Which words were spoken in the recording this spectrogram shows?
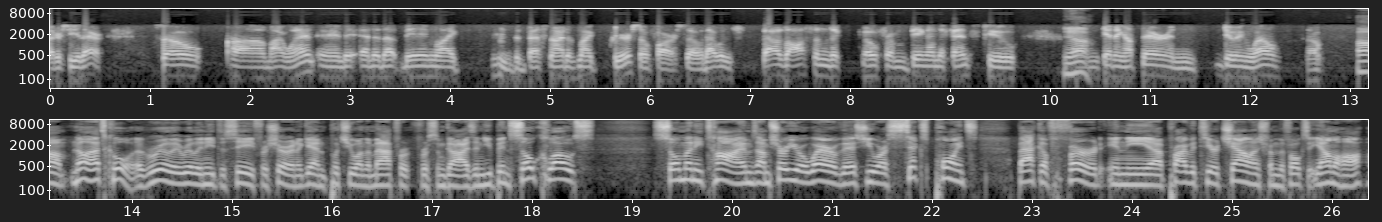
better see you there." So um, I went, and it ended up being like the best night of my career so far. So that was that was awesome to go from being on the fence to Yeah. um, getting up there and doing well. So Um, no, that's cool. It really, really neat to see for sure. And again, puts you on the map for, for some guys. And you've been so close so many times. I'm sure you're aware of this. You are six points back of third in the uh, privateer challenge from the folks at Yamaha.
